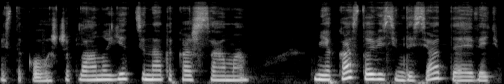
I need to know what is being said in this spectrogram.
Ось такого ще плану є ціна така ж сама. М'яка 189.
